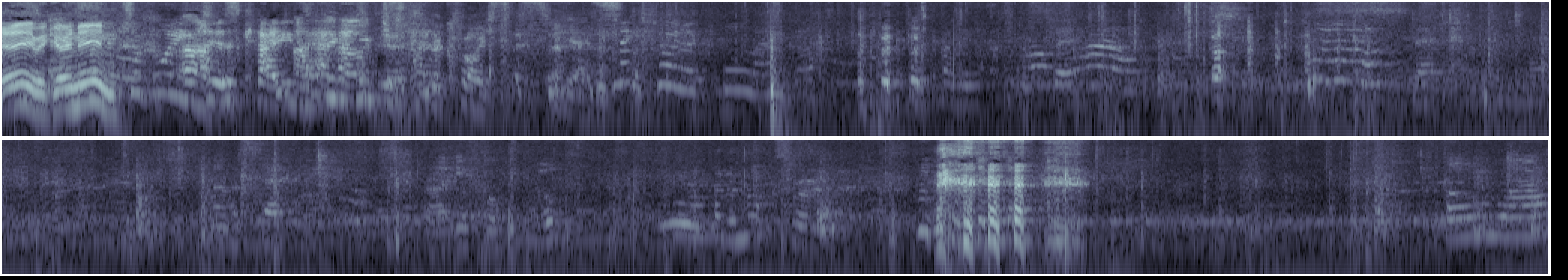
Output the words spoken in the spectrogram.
Okay, we're going in. We just came I think down. we've just had a crisis. Yes. Make sure I fall over. Another step. Right, you're cool. I've had a knock through. Oh wow.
